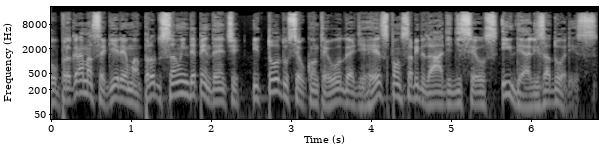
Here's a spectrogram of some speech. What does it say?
O programa a seguir é uma produção independente e todo o seu conteúdo é de responsabilidade de seus idealizadores.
